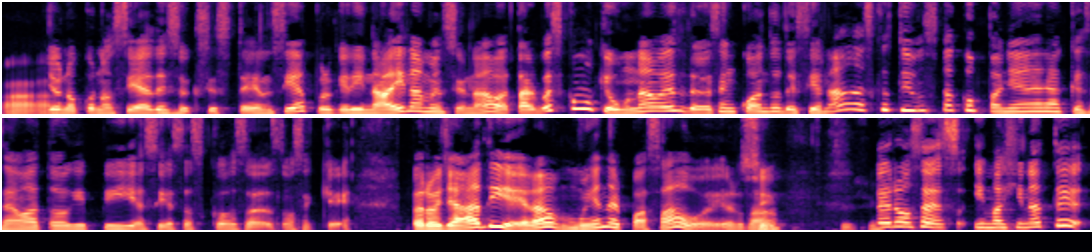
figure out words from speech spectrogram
Ah, yo no conocía de su ujú. existencia porque ni nadie la mencionaba. Tal vez como que una vez de vez en cuando decían, ah, es que tuvimos una compañera que se llama Togepi y así esas cosas, no sé qué. Pero ya era muy en el pasado, ¿verdad? Sí, sí, sí. Pero, o sea, imagínate,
